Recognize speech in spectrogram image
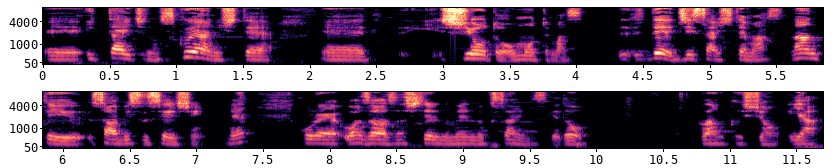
えー、1対1のスクエアにして、えー、しようと思ってます。で、実際してます。なんていうサービス精神。ね。これ、わざわざしてるのめんどくさいんですけど、ワンクッション。いや、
